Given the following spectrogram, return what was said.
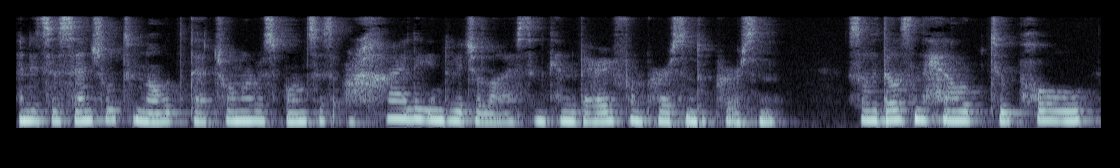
And it's essential to note that trauma responses are highly individualized and can vary from person to person. So it doesn't help to poll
